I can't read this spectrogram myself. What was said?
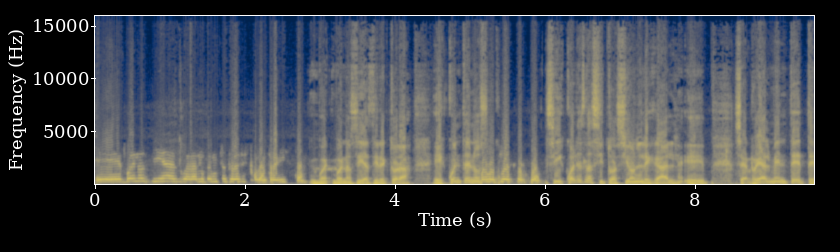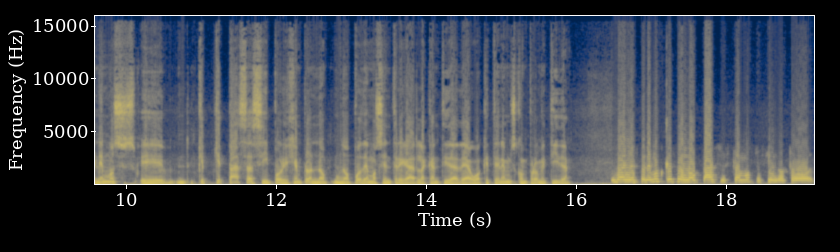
Eh, buenos días, Guadalupe. Muchas gracias por la entrevista. buenos días, directora. Eh, cuéntenos. Buenos días, Sí, ¿cuál es la situación legal? Eh, realmente tenemos. Eh, ¿qué, ¿qué, pasa si, por ejemplo, no, no podemos entregar la cantidad de agua que tenemos comprometida? Bueno, esperemos que eso no pase. Estamos haciendo todo,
